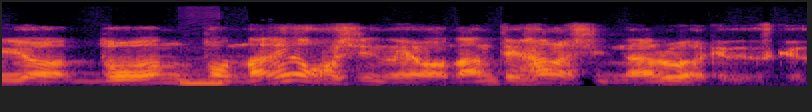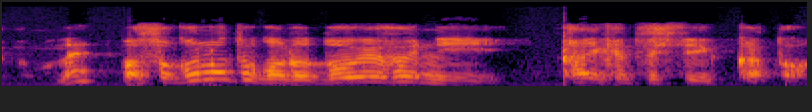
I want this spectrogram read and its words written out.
いやどんどん何が欲しいのよなんていう話になるわけですけれどもね、まあ、そこのところどういうふうに解決していくかと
